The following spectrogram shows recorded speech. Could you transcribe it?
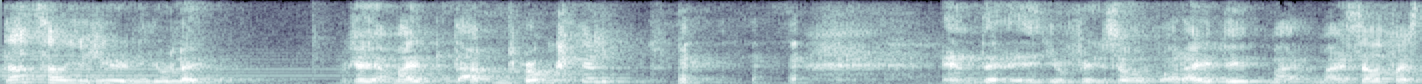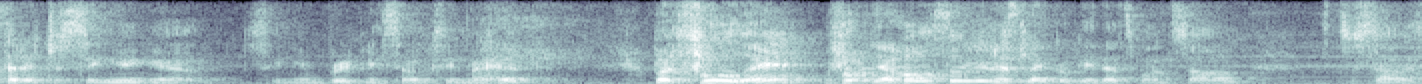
That's how you hear and you're like, okay, am I that broken? and uh, you feel so. What I did my, myself, I started just singing uh, singing Britney songs in my head, but full, eh? For the whole song, it's like, okay, that's one song, two songs.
